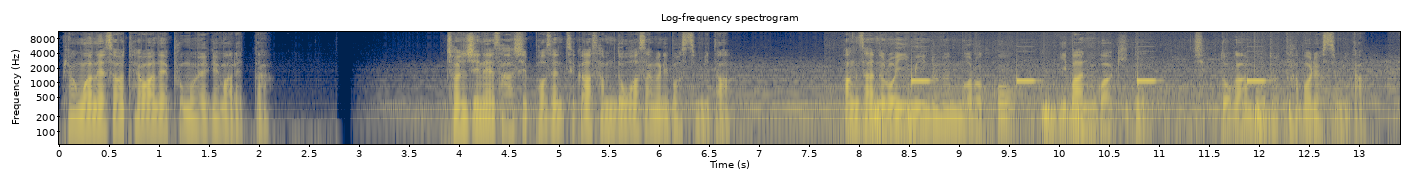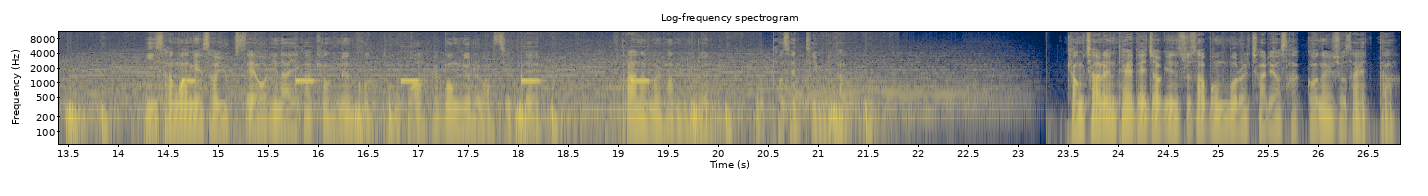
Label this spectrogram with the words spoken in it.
병원에서 태환의 부모에게 말했다. 전신의 40%가 3도 화상을 입었습니다. 황산으로 이미 눈은 멀었고 입안과 기도, 식도가 모두 타버렸습니다. 이 상황에서 6세 어린아이가 겪는 고통과 회복률을 봤을 때 살아남을 확률은 5%입니다. 경찰은 대대적인 수사본부를 차려 사건을 조사했다.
